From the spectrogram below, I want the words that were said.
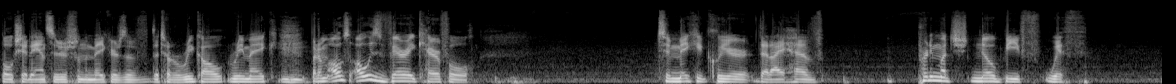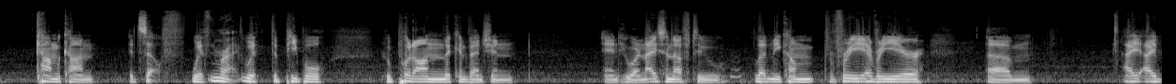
bullshit answers from the makers of the Total Recall remake. But I'm also always very careful to make it clear that I have pretty much no beef with Comic Con itself, with Right. with the people who put on the convention and who are nice enough to let me come for free every year. Um, I, I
